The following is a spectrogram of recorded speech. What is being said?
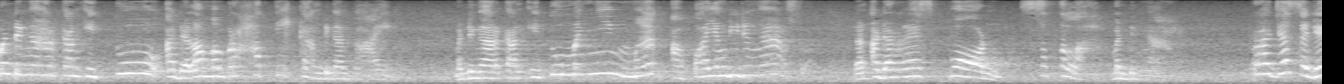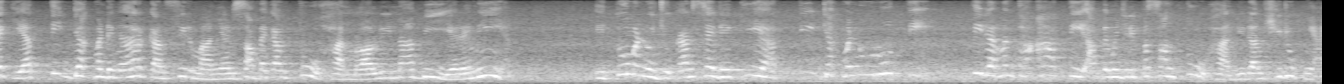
Mendengarkan itu adalah memperhatikan dengan baik. Mendengarkan itu menyimak apa yang didengar dan ada respon setelah mendengar. Raja Sedekia tidak mendengarkan firman yang disampaikan Tuhan melalui Nabi Yeremia. Itu menunjukkan Sedekia tidak menuruti tidak mentaati apa yang menjadi pesan Tuhan di dalam hidupnya.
